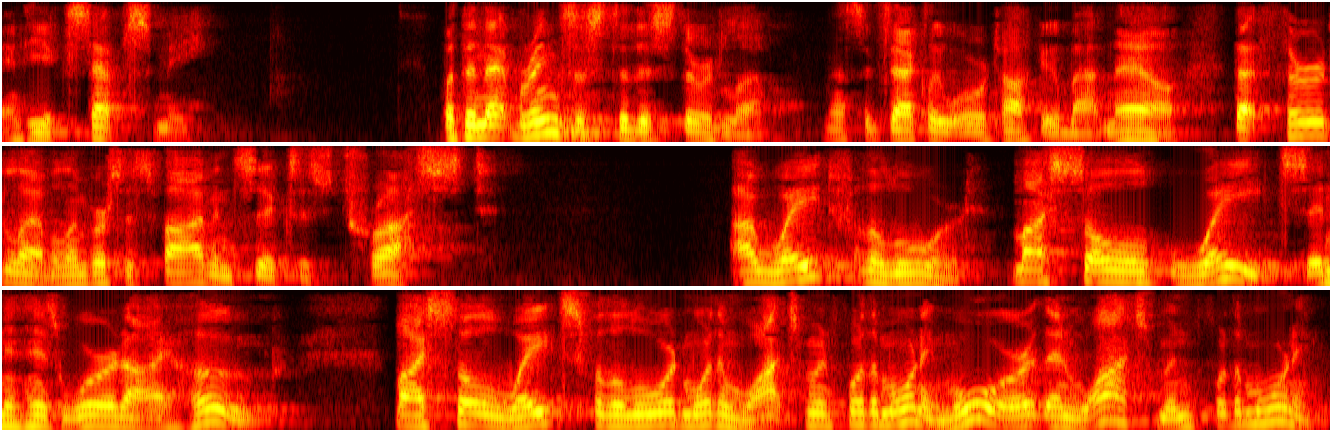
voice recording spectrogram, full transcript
and he accepts me. But then that brings us to this third level. That's exactly what we're talking about now. That third level in verses 5 and 6 is trust. I wait for the Lord. My soul waits, and in his word I hope. My soul waits for the Lord more than watchmen for the morning, more than watchmen for the morning.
